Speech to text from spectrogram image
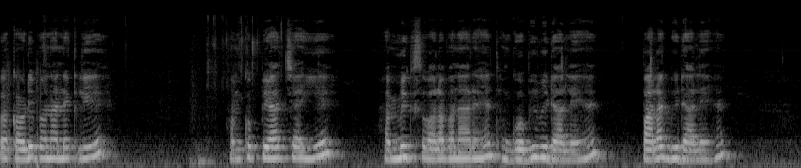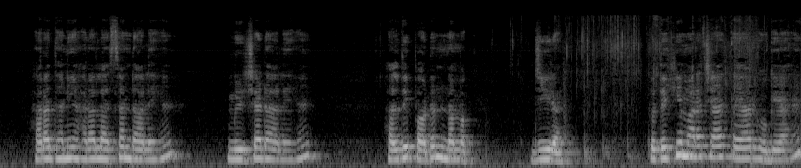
पकौड़ी बनाने के लिए हमको प्याज चाहिए। हम मिक्स वाला बना रहे हैं तो हम गोभी भी डाले हैं, पालक भी डाले हैं, हरा धनिया, हरा लहसुन डाले हैं, मिर्चा डाले हैं, हल्दी पाउडर, नमक, जीरा। तो देखिए हमारा चाय तैयार हो गया है।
